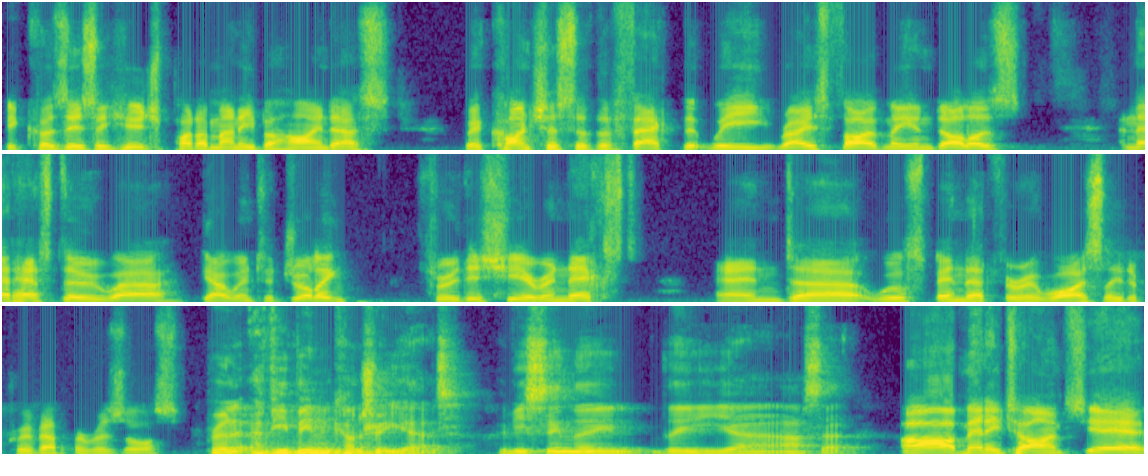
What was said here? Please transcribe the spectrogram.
because there's a huge pot of money behind us. We're conscious of the fact that we raised $5 million and that has to uh, go into drilling through this year and next. And uh, we'll spend that very wisely to prove up a resource. Brilliant. Have you been in country yet? Have you seen the the uh, asset? Oh, many times. Yeah,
